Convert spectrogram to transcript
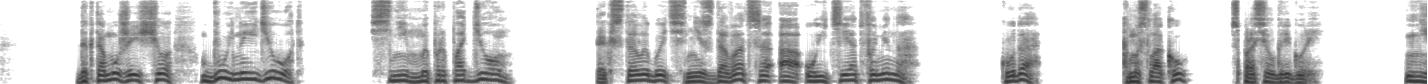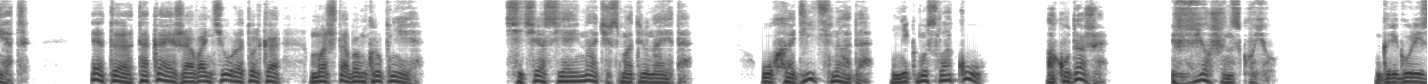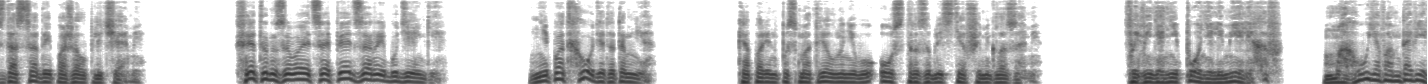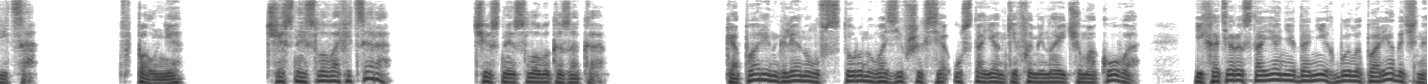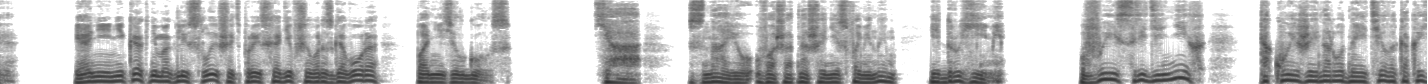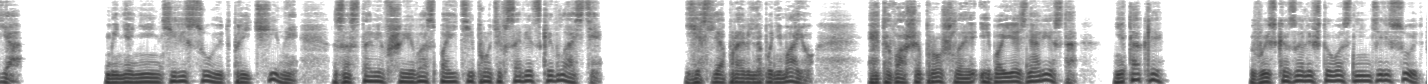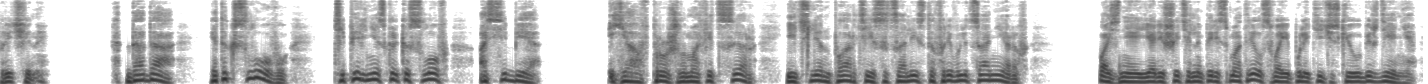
да к тому же еще буйный идиот. С ним мы пропадем. Так стало быть, не сдаваться, а уйти от Фомина. Куда? К Маслаку? — спросил Григорий. Нет, это такая же авантюра, только масштабом крупнее. Сейчас я иначе смотрю на это. Уходить надо не к Маслаку, а куда же? В Вешенскую. Григорий с досадой пожал плечами. Это называется опять за рыбу деньги. Не подходит это мне. Капарин посмотрел на него остро заблестевшими глазами. Вы меня не поняли, Мелехов. Могу я вам довериться? Вполне. Честное слово офицера? Честное слово казака. Капарин глянул в сторону возившихся у стоянки Фомина и Чумакова, и хотя расстояние до них было порядочное, и они никак не могли слышать происходившего разговора, понизил голос. «Я знаю ваши отношения с Фоминым и другими. Вы среди них такое же инородное тело, как и я. Меня не интересуют причины, заставившие вас пойти против советской власти. Если я правильно понимаю, это ваше прошлое и боязнь ареста, не так ли? Вы сказали, что вас не интересуют причины. Да-да, это к слову. Теперь несколько слов о себе. Я в прошлом офицер и член партии социалистов-революционеров. Позднее я решительно пересмотрел свои политические убеждения.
